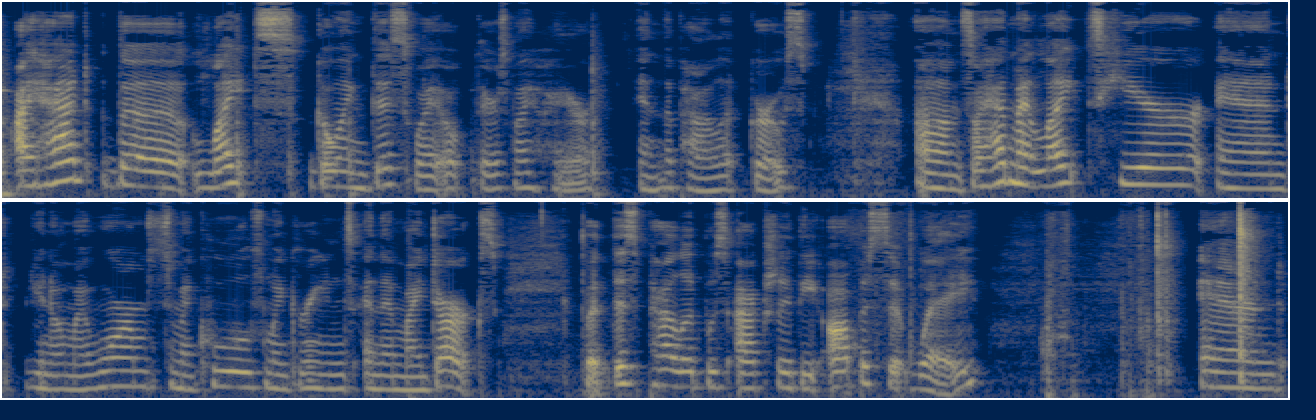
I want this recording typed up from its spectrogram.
I had the lights going this way. Oh, there's my hair in the palette, gross. Um, so I had my lights here and, you know, my warms to my cools, my greens, and then my darks. But this palette was actually the opposite way and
